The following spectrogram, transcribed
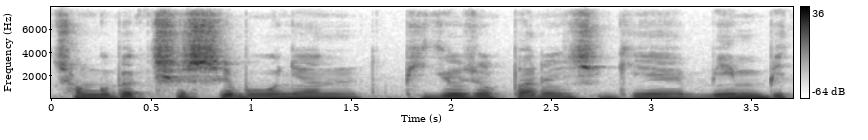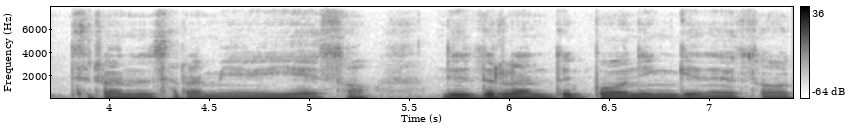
1975년 비교적 빠른 시기에 빔 비트라는 사람에 의해서 네덜란드 바닝겐에서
